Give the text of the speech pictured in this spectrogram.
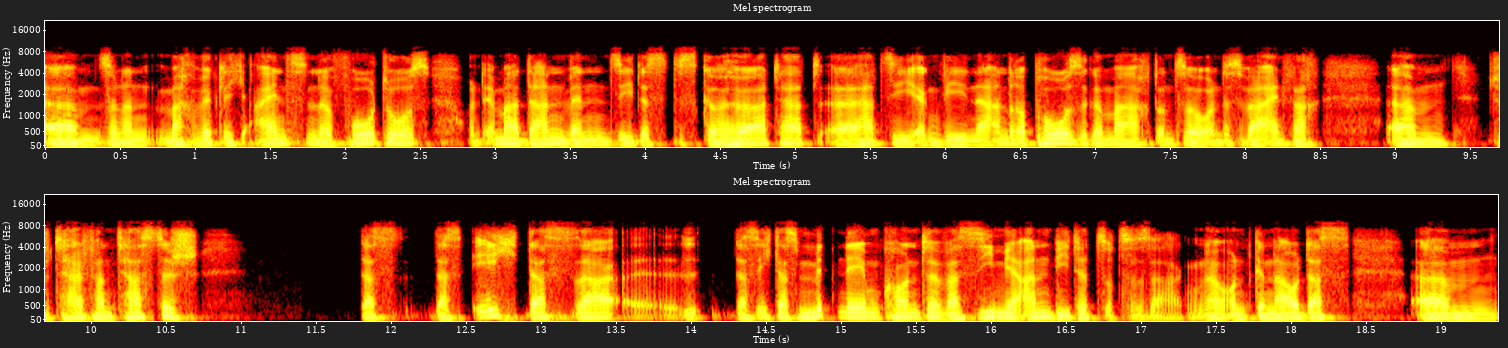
ähm, sondern mache wirklich einzelne Fotos und immer dann, wenn sie das, das gehört hat, äh, hat sie irgendwie eine andere Pose gemacht und so. Und es war einfach ähm, total fantastisch, dass dass ich das dass ich das mitnehmen konnte, was sie mir anbietet sozusagen. Ne? Und genau das ähm,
